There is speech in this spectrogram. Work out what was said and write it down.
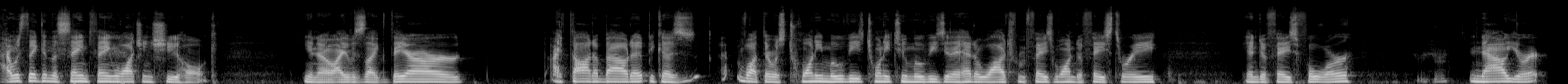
I was thinking the same thing watching She-Hulk. You know, I was like, they are. I thought about it because what there was 20 movies, 22 movies they had to watch from phase one to phase three, into phase 4 mm-hmm. Now you're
